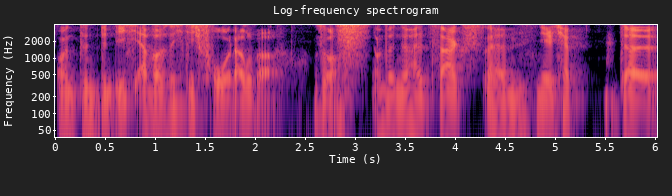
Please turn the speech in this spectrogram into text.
Und dann bin ich aber richtig froh darüber. So. Und wenn du halt sagst, ähm, nee, ich habe da,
